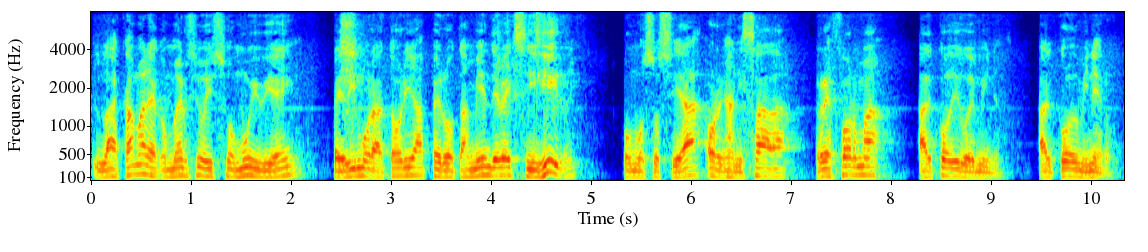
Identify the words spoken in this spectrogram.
La Cámara de Comercio hizo muy bien, pedí moratoria, pero también debe exigir, como sociedad organizada, reforma al Código de Minas, al Código Minero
